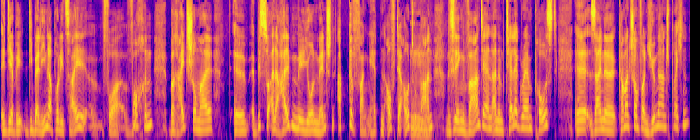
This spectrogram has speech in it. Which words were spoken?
äh, die Berliner Polizei äh, vor Wochen bereits schon mal äh, bis zu einer halben Million Menschen abgefangen hätten auf der Autobahn. Mhm. Und deswegen warnt er in einem Telegram-Post äh, seine, kann man schon von Jüngern sprechen,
